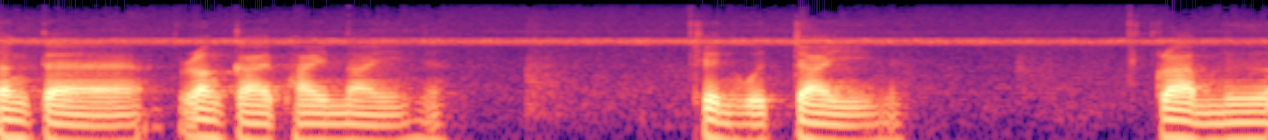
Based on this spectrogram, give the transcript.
ตั้งแต่ร่างกายภายในนะเช่นหัวใจนะกล้ามเนื้อ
